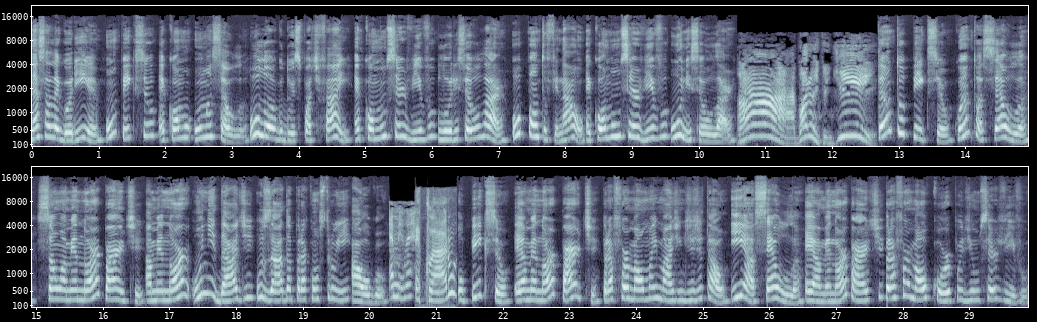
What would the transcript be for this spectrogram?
Nessa alegoria, um pixel é como uma célula. O logo do Spotify é como um ser vivo pluricelular. O ponto final é como um ser vivo unicelular. Ah, agora eu entendi! Tanto o pixel quanto a célula são a menor parte, a menor unidade usada para construir algo. É mesmo? É claro. O pixel é a menor parte para formar uma imagem digital. E a célula é a menor parte para formar o corpo de um ser vivo.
